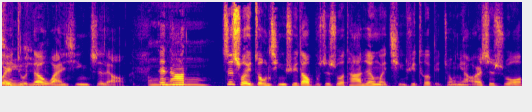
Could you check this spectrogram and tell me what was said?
为主的完形治疗，但他之所以重情绪，倒不是说他认为情绪特别重要，而是说。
